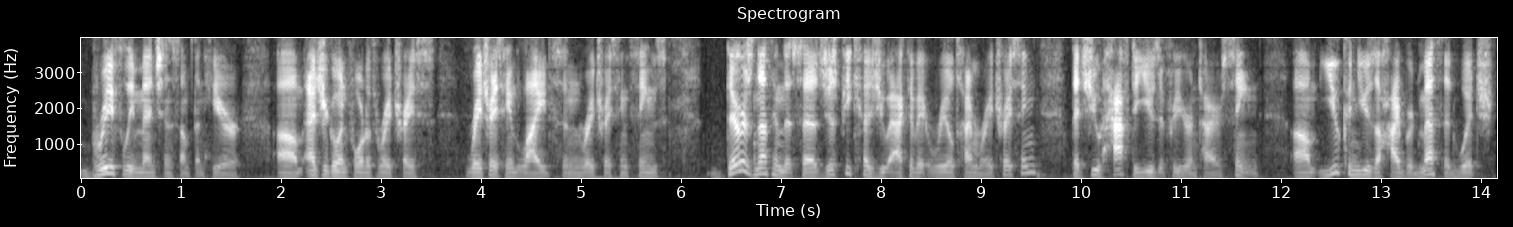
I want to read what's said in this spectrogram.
briefly mention something here. Um, as you're going forward with ray trace, ray tracing lights and ray tracing scenes, there is nothing that says just because you activate real-time ray tracing that you have to use it for your entire scene. Um, you can use a hybrid method, which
